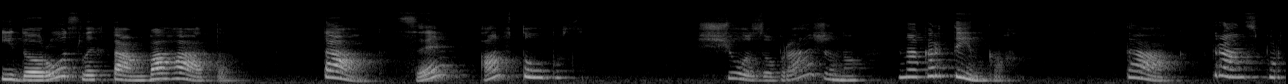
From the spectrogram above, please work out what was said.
і дорослих там багато. Так, це автобус. Що зображено на картинках? Так, транспорт.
